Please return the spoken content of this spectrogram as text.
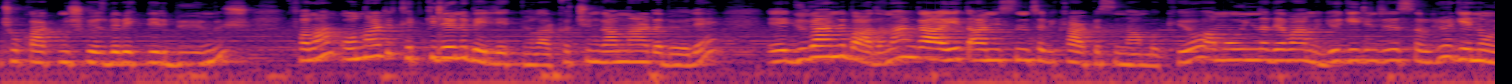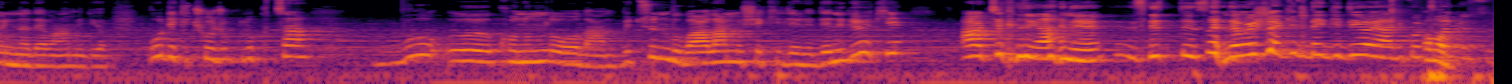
çok artmış, göz bebekleri büyümüş falan. Onlar da tepkilerini belli etmiyorlar. Kaçınganlar da böyle. E, güvenli bağlanan gayet annesinin tabii ki arkasından bakıyor ama oyununa devam ediyor. Gelince de sarılıyor, gene oyununa devam ediyor. Buradaki çocuklukta bu e, konumda olan bütün bu bağlanma şekilleri deniliyor ki artık yani sittin sene o şekilde gidiyor yani Ama kurtulamıyorsun.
